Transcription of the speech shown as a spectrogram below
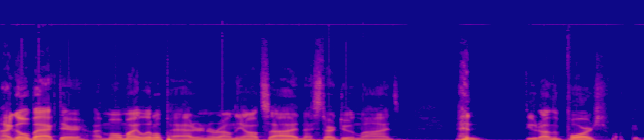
I go back there. I mow my little pattern around the outside, and I start doing lines. And dude on the porch, fucking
